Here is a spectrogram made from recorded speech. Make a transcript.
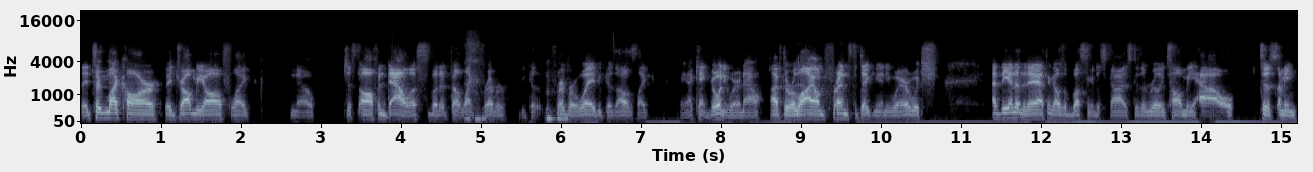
they took my car, they dropped me off like, you know, just off in Dallas, but it felt like forever because Mhm. forever away because I was like, I mean, I can't go anywhere now. I have to rely on friends to take me anywhere, which at the end of the day, I think that was a blessing in disguise because it really taught me how to, I mean,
